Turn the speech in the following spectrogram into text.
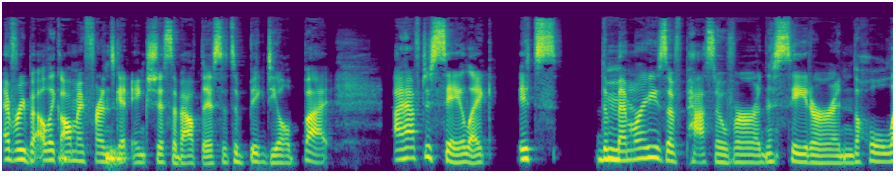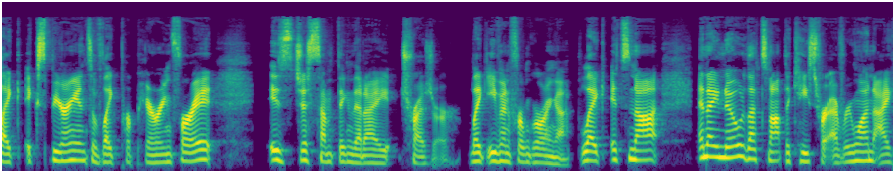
everybody like all my friends get anxious about this. It's a big deal. But I have to say, like, it's the memories of Passover and the Seder and the whole like experience of like preparing for it is just something that I treasure, like even from growing up. Like it's not, and I know that's not the case for everyone. I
